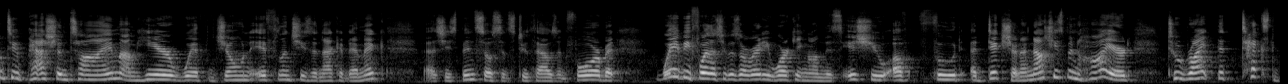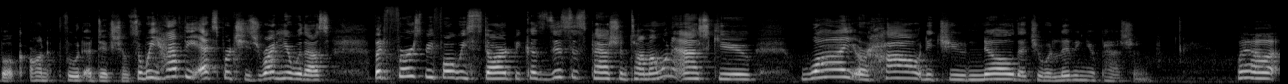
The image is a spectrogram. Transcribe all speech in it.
Welcome to Passion Time. I'm here with Joan Ifland. She's an academic. Uh, she's been so since 2004, but way before that, she was already working on this issue of food addiction. And now she's been hired to write the textbook on food addiction. So we have the expert. She's right here with us. But first, before we start, because this is Passion Time, I want to ask you why or how did you know that you were living your passion? Well,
